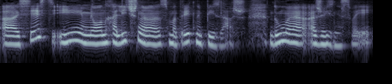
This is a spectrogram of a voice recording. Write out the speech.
э, сесть и меланхолично смотреть на пейзаж, думая о жизни своей.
